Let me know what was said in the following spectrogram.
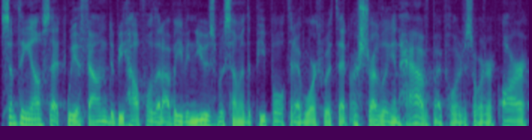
Something else that we have found to be helpful that I've even used with some of the people that I've worked with that are struggling and have bipolar disorder are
